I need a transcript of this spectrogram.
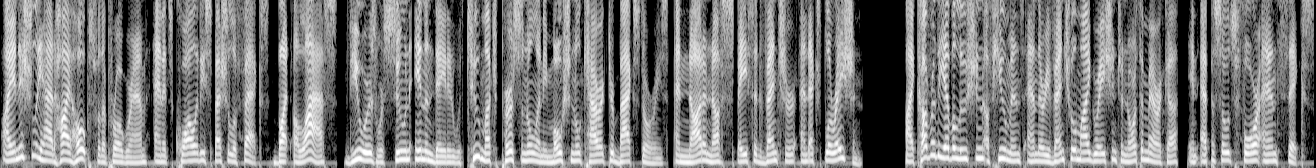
I initially had high hopes for the program and its quality special effects, but alas, viewers were soon inundated with too much personal and emotional character backstories and not enough space adventure and exploration. I cover the evolution of humans and their eventual migration to North America in episodes 4 and 6.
